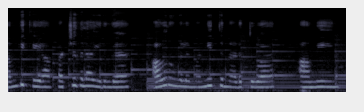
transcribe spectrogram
நம்பிக்கையா பற்றுதலா இருங்க. அவர் உங்களை மன்னித்து நடத்துவார். ஆமீன்.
